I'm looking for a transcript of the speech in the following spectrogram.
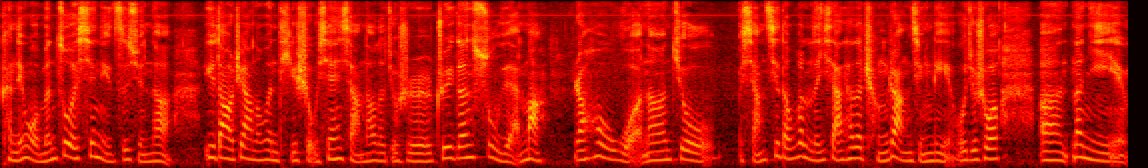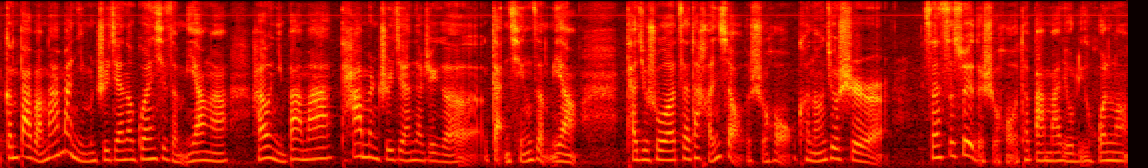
肯定我们做心理咨询的，遇到这样的问题，首先想到的就是追根溯源嘛。然后我呢就。详细的问了一下他的成长经历，我就说，呃，那你跟爸爸妈妈你们之间的关系怎么样啊？还有你爸妈他们之间的这个感情怎么样？他就说，在他很小的时候，可能就是三四岁的时候，他爸妈就离婚了。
